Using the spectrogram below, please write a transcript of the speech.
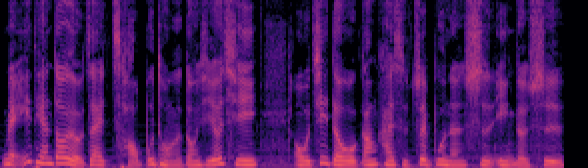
每一天都有在炒不同的东西。尤其呃我记得我刚开始最不能适应的是，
